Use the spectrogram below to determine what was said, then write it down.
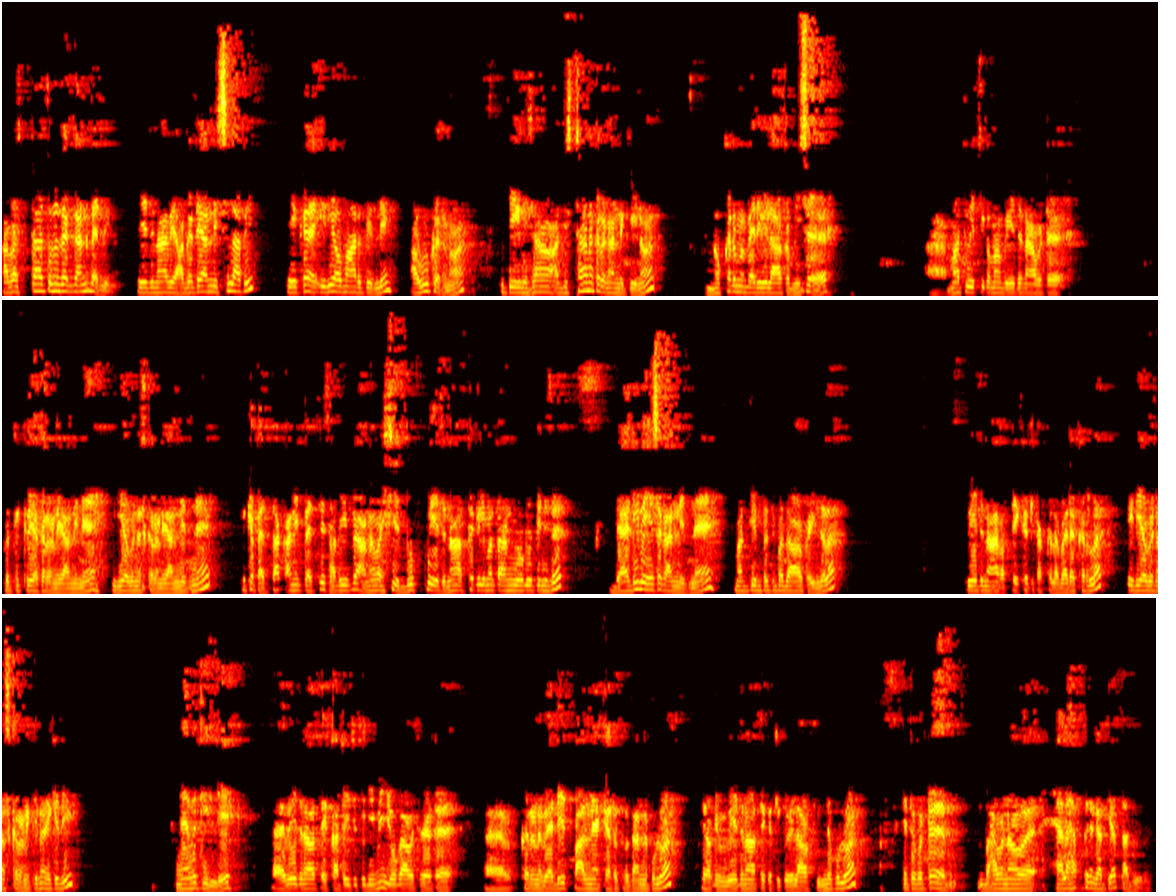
අවස්ථා තුන දැක් ගන්න බැරි වෙනවා. වේදනාවේ අගට යන්න ඉස්සෙල්ලා අපි ඒක ඉරියව් මාර පිළිලෙන් අවුල් කරනවා. ඉතින් ඒ නිසා අදිෂ්ඨාන කරගන්න කියනවා නොකරම බැරි වෙලාවක මිස මතුවෙච්ච ගමන් වේදනාවට ප්‍රතික්‍රියා කරන්න යන්නේ නැහැ. ඉරියව් වෙනස් කරන්න යන්නෙත් නැහැ. එක පැත්තක් අනිත් පැත්තේ ශරීරයට අනවශ්‍ය දුක් වේදනා අත්කිලමතාන් යෝගයේ පිණිස දැඩි වෙහෙස ගන්නෙත් නැහැ. මධ්‍යම ප්‍රතිපදාවක ඉඳලා වේදනාවත් එක්ක ටිකක් වෙලා වැඩ කරලා ඉරියව් වෙනස් කරන්න කියනවා. ඒකෙදි නැවතිල්ලේ වේදනාවත් එක්ක කටයුතු කිරීමේ යෝගාවචරයට කරන වැඩේ පාලනයක් යටතට ගන්න පුළුවන්. ඒ වගේම වේදනාවත් එක්ක ටික වෙලාවක් ඉන්න පුළුවන්. එතකොට භාවනාව හැලහැප්පෙන ගතියත් අඩු වෙනවා.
